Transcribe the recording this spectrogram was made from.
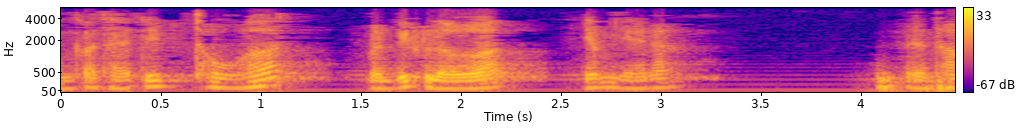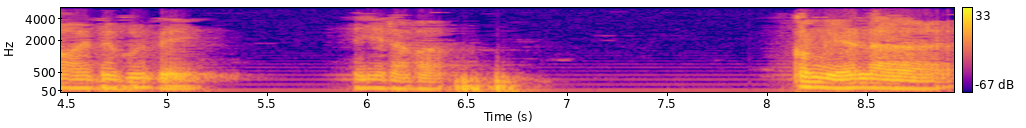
mình có thể tiếp thu hết. Mình biết lựa giống vậy đó. Nên thôi thưa quý vị. Như là phật. Có nghĩa là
